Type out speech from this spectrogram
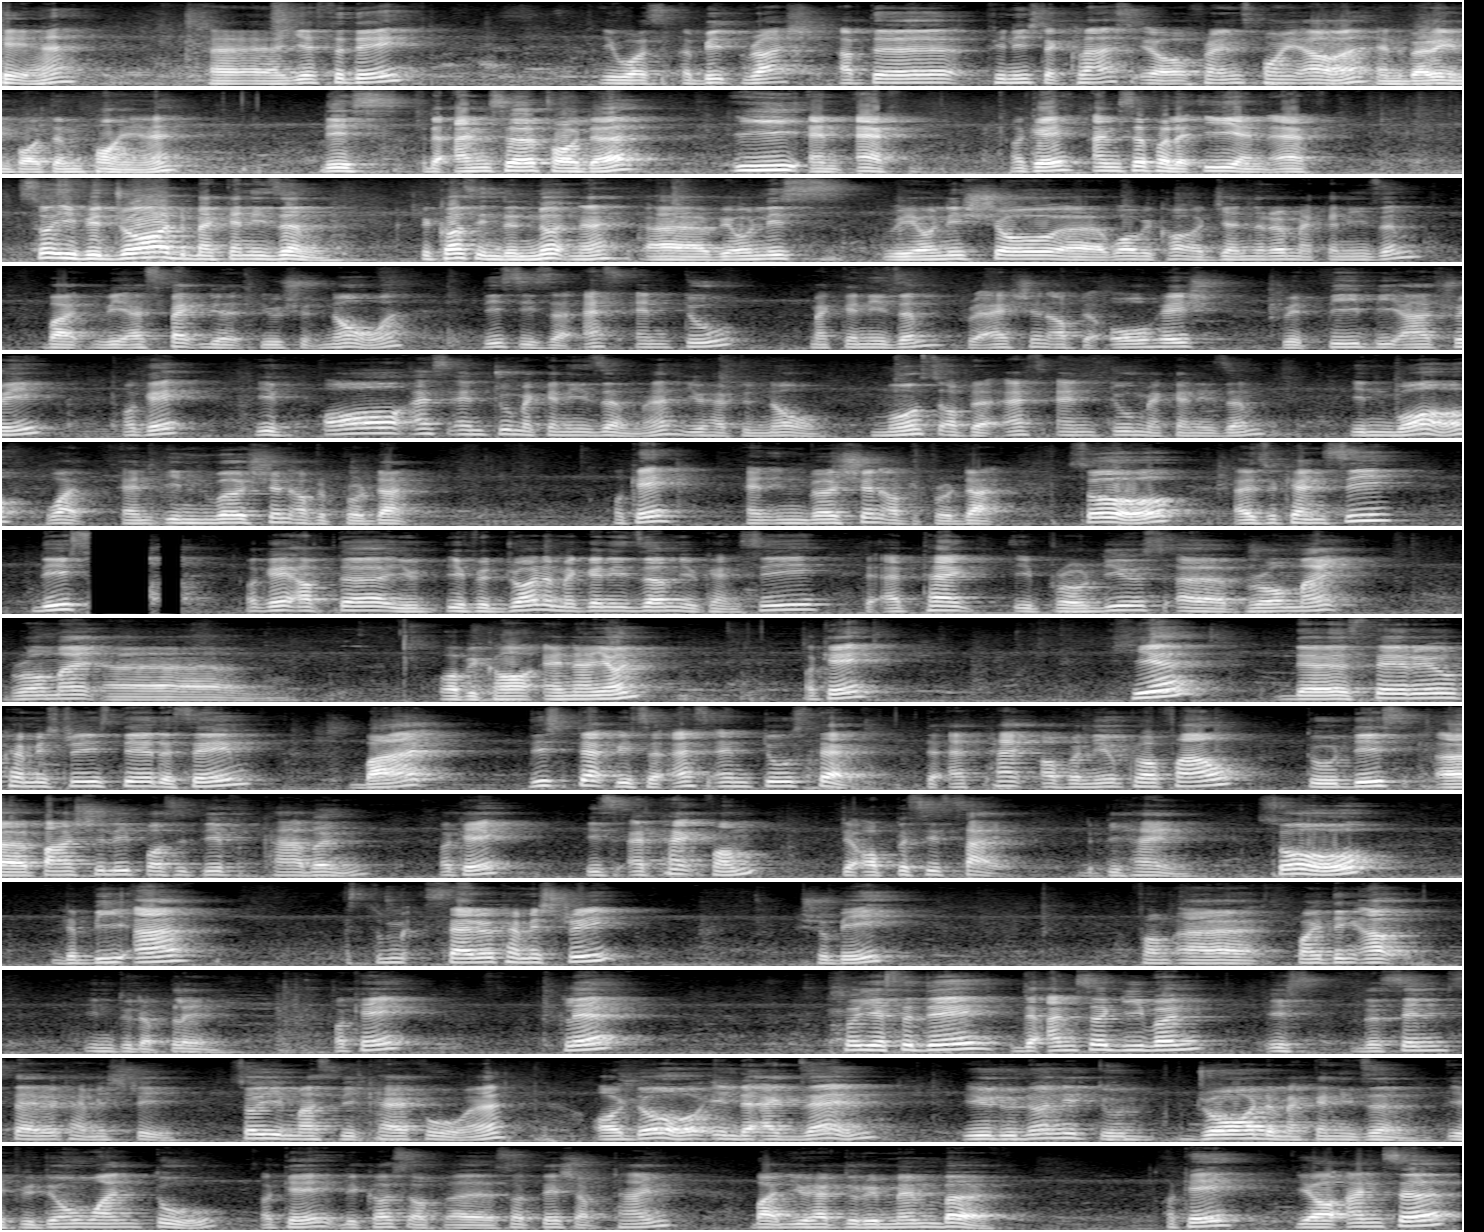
Okay, eh? Uh, yesterday it was a bit rushed. After finish the class, your friends point out eh? and very important point. Eh? This the answer for the E and F. Okay, answer for the E and F. So if you draw the mechanism, because in the note eh, uh, we only we only show uh, what we call a general mechanism, but we expect that you should know eh? this is a SN2 mechanism reaction of the OH with PBr3 okay? If all SN2 mechanism eh, you have to know most of the SN2 mechanism involve what? An inversion of the product. Okay? An inversion of the product. So as you can see this okay after you if you draw the mechanism you can see the attack it produce a bromide bromide uh, what we call anion. Okay? Here the stereochemistry is still the same, but this step is a SN2 step. The attack of a nucleophile to this uh, partially positive carbon, okay, is attacked from the opposite side, the behind. So, the Br stereochemistry should be from uh, pointing out into the plane. Okay, clear? So yesterday the answer given is the same stereochemistry. So you must be careful. Eh? Although in the exam, you do not need to draw the mechanism if you don't want to, okay, because of a uh, shortage of time. But you have to remember, okay, your answer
